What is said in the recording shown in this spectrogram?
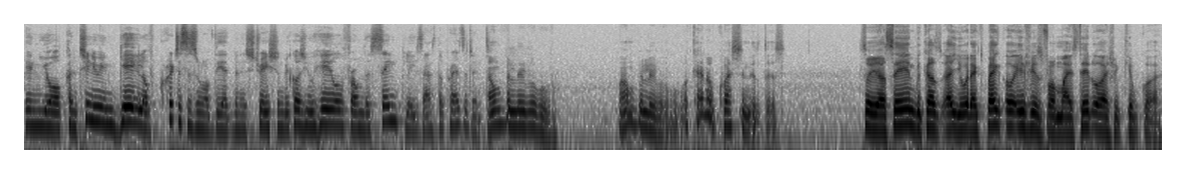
in your continuing gale of criticism of the administration because you hail from the same place as the president? Unbelievable. Unbelievable. What kind of question is this? So you're saying because uh, you would expect, oh, if he's from my state, oh, I should keep quiet.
